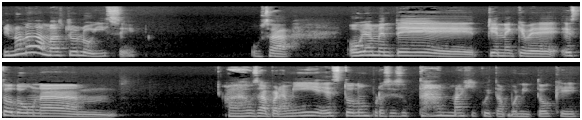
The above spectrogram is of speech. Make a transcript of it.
Y no nada más yo lo hice. O sea, obviamente tiene que ver, es todo una mm, Ah, o sea, para mí es todo un proceso tan mágico y tan bonito que,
